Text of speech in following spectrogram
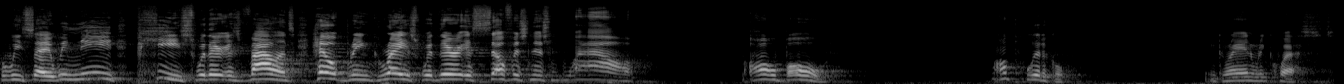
we say. We need peace where there is violence. Help bring grace where there is selfishness. Wow. All bold, all political, and grand request.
